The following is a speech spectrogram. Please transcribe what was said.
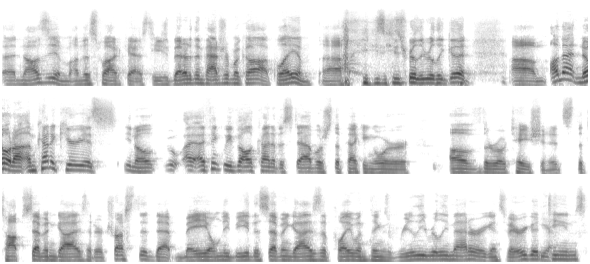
ad nauseum on this podcast. He's better than Patrick McCaw. Play him. Uh, he's he's really really good. Um, on that note, I'm kind of curious. You know, I, I, think we've all kind of established the pecking order of the rotation. It's the top seven guys that are trusted. That may only be the seven guys that play when things really really matter against very good yeah. teams.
